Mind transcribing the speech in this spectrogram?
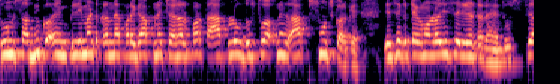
तो उन सभी को इम्प्लीमेंट करना पड़ेगा अपने चैनल पर तो आप लोग दोस्तों अपने आप सोच करके, जैसे कि टेक्नोलॉजी से रिलेटेड है तो उससे,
